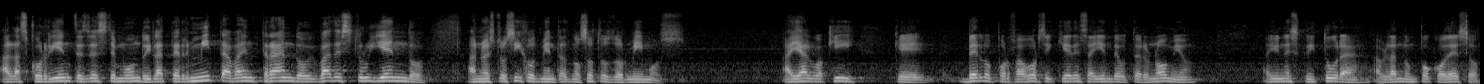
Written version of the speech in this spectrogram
a las corrientes de este mundo y la termita va entrando y va destruyendo a nuestros hijos mientras nosotros dormimos. Hay algo aquí que, velo por favor si quieres ahí en Deuteronomio, hay una escritura hablando un poco de eso.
